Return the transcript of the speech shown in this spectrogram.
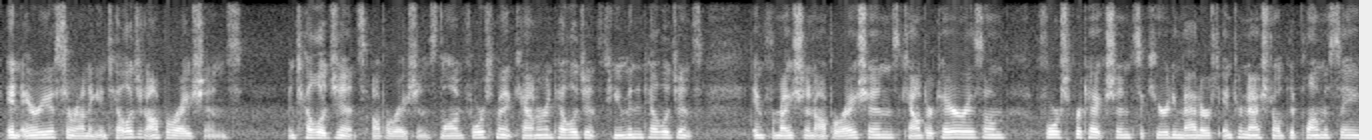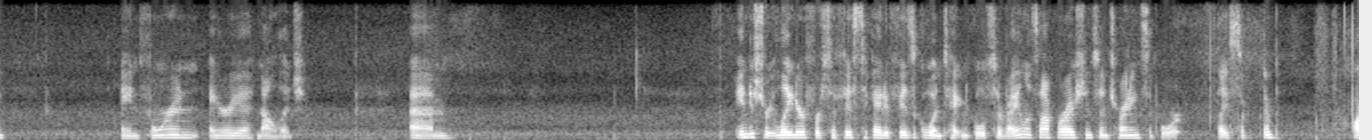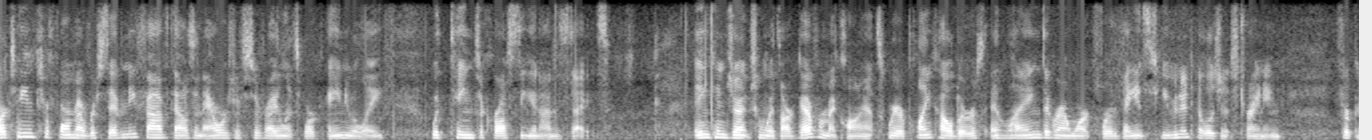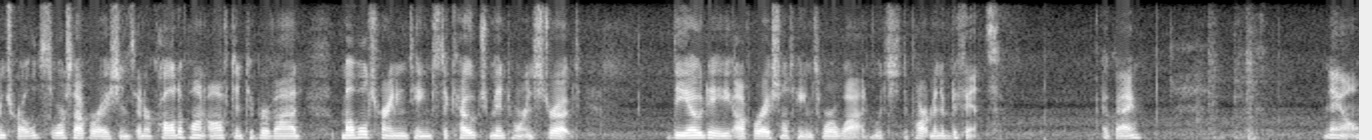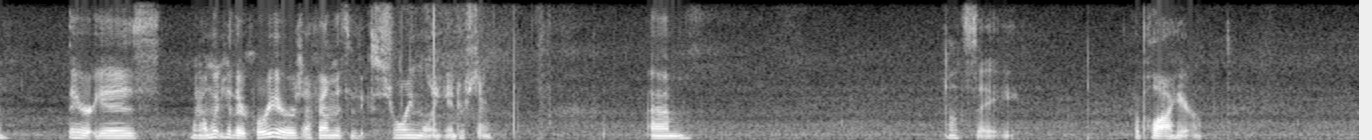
in areas surrounding intelligent operations, intelligence operations, law enforcement, counterintelligence, human intelligence, information operations, counterterrorism, force protection, security matters, international diplomacy, and foreign area knowledge. Um, industry leader for sophisticated physical and technical surveillance operations and training support. They su Our teams perform over 75,000 hours of surveillance work annually with teams across the United States. In conjunction with our government clients, we are placeholders and laying the groundwork for advanced human intelligence training for controlled source operations and are called upon often to provide mobile training teams to coach, mentor, instruct DoD operational teams worldwide, which is Department of Defense. Okay. Now, there is when I went to their careers, I found this extremely interesting. Um, let's see. Apply here.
